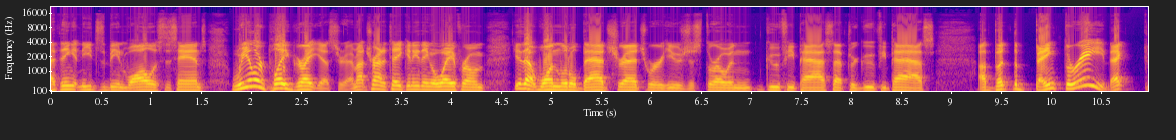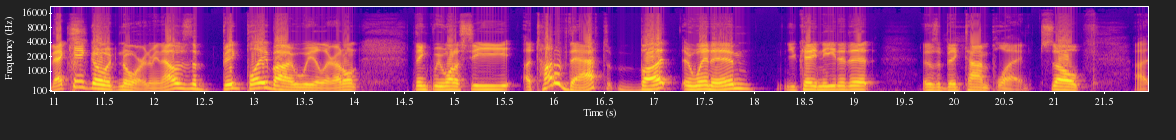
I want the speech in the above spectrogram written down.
I think it needs to be in Wallace's hands. Wheeler played great yesterday. I'm not trying to take anything away from him. He had that one little bad stretch where he was just throwing goofy pass after goofy pass. Uh, but the bank three, that that can't go ignored. I mean, that was a big play by Wheeler. I don't think we want to see a ton of that, but it went in. UK needed it. It was a big time play. So, uh,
